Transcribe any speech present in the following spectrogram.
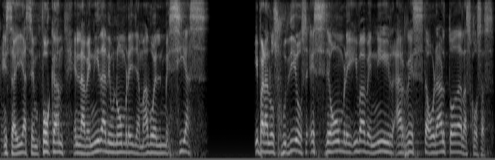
Isaías se enfoca en la venida de un hombre llamado el Mesías. Y para los judíos, este hombre iba a venir a restaurar todas las cosas.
